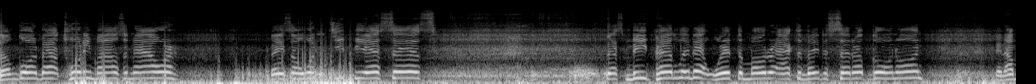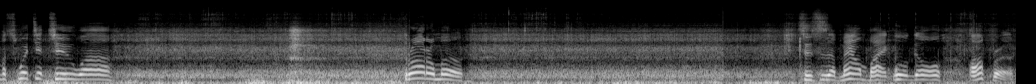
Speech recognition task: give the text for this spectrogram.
So I'm going about 20 miles an hour based on what the GPS says. That's me pedaling it with the motor activated setup going on. And I'm gonna switch it to uh, throttle mode. Since this is a mountain bike, we'll go off-road.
